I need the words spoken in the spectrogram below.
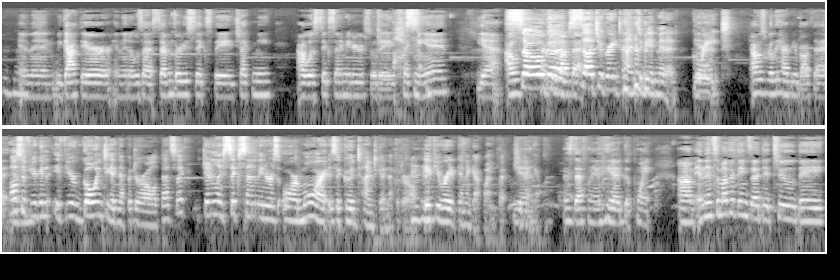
Mhm. and then we got there, and then it was at seven thirty six. They checked me. I was six centimeters, so they checked me in. Yeah, I was so good. Such a great time to be admitted. Yeah. Great. I was really happy about that. Also, and- if you're gonna if you're going to get an epidural, that's like generally six centimeters or more is a good time to get an epidural Mhm. if you were gonna get one. But she Yeah. didn't get one. That's definitely yeah, a good point. Um, and then some other things I did too. They,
